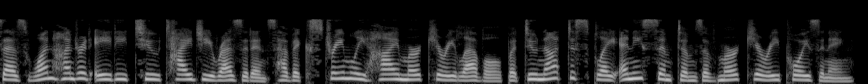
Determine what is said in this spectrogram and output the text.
says 182 Taiji residents have extremely high mercury level but do not display any symptoms of mercury poisoning.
